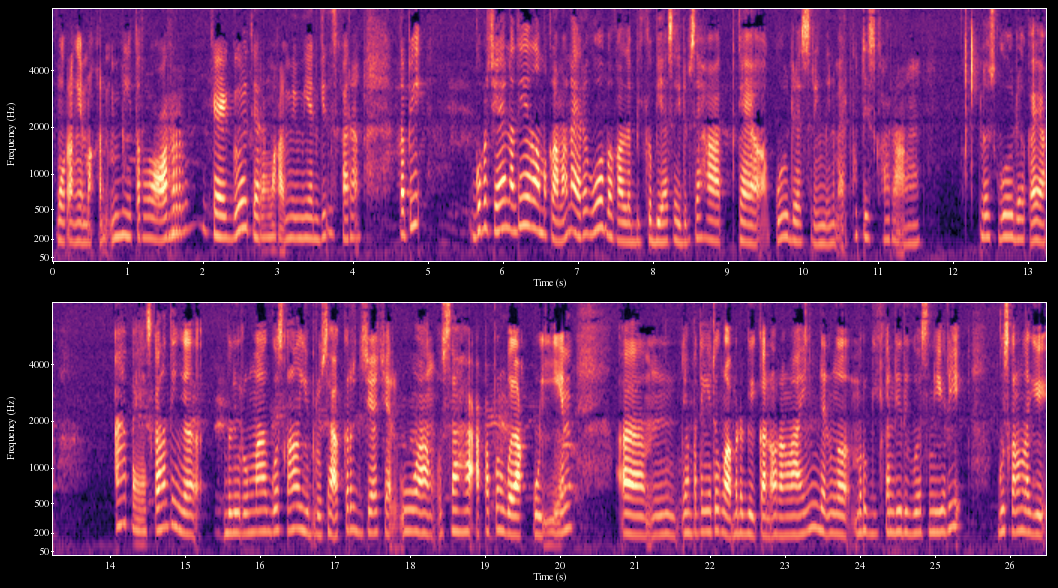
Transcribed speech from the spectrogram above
ngurangin makan mie telur. Kayak gue jarang makan mie mian gitu sekarang. Tapi gue percaya nanti lama kelamaan akhirnya gue bakal lebih kebiasa hidup sehat. Kayak gue udah sering minum air putih sekarang. Terus gue udah kayak apa ya sekarang tinggal beli rumah. Gue sekarang lagi berusaha kerja cari uang usaha apa pun gue lakuin. Um, yang penting itu nggak merugikan orang lain dan nggak merugikan diri gue sendiri. Gue sekarang lagi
